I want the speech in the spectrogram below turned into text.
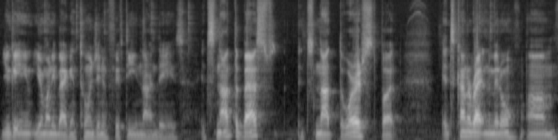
You get your money back in 259 days. It's not the best. It's not the worst, but it's kind of right in the middle. Um,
